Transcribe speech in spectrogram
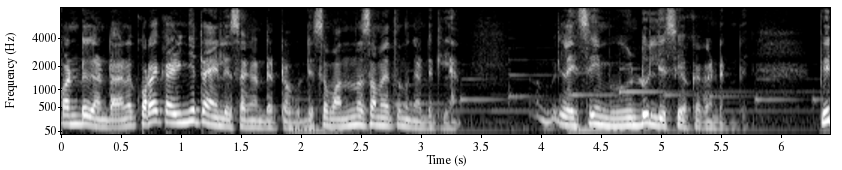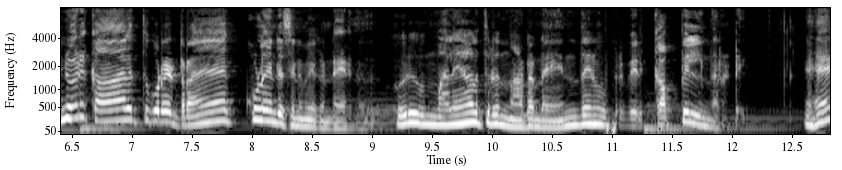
പണ്ട് കണ്ടാണ് കുറേ കഴിഞ്ഞിട്ടാണ് ലിസ കണ്ടിട്ടോ. ലിസ വന്ന സമയത്തൊന്നും കണ്ടിട്ടില്ല. ലിസയും വീണ്ടും ലിസയും ഒക്കെ കണ്ടിട്ടുണ്ട്. പിന്നെ ഒരു കാലത്ത് കുറേ ഡ്രാക്കുളേന്റെ സിനിമയൊക്കെ ഉണ്ടായിരുന്നത്. ഒരു മലയാളത്തിലൊരു നടൻ എന്തായാലും മൂപ്പര് പേര് കപ്പിൽ എന്ന് പറഞ്ഞിട്ട്. ഏഹ്?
